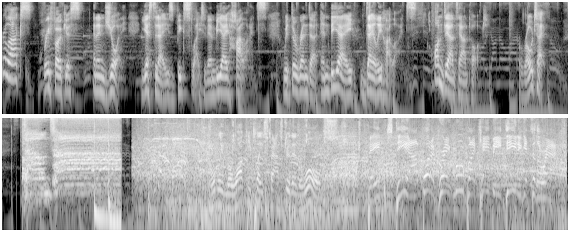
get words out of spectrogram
relax, refocus, and enjoy yesterday's big slate of NBA highlights with the Render NBA Daily Highlights on Downtown Pod. Roll tape. Downtown! Normally Milwaukee plays faster than the Wolves. Bates, D out. What a great move by KBD to get to the rack.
